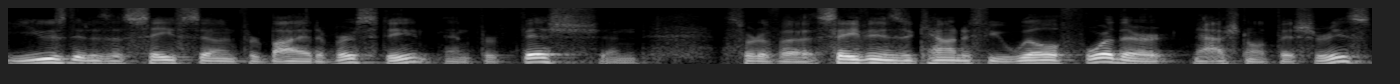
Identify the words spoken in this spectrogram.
used it as a safe zone for biodiversity and for fish and sort of a savings account, if you will, for their national fisheries.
